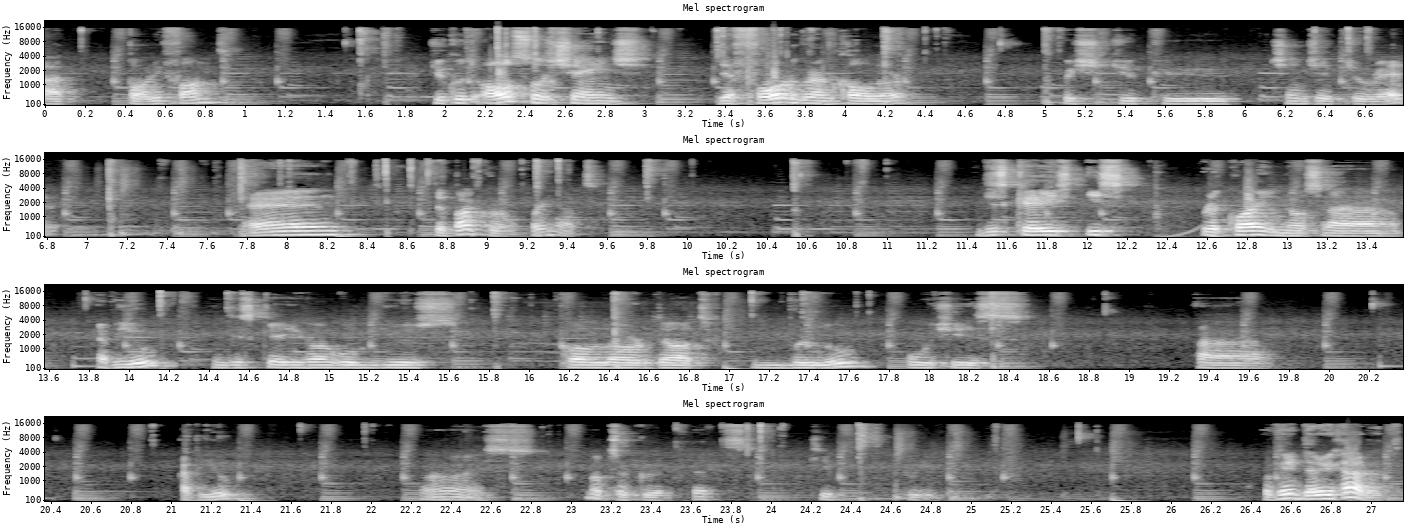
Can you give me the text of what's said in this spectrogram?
add body font. You could also change the foreground color, which you could change it to red, and the background, why not? In this case, is requiring us a, a view. In this case, I will use color.blue, which is uh, a view. Oh, it's not so good. Let's keep green. Okay, there you have it.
